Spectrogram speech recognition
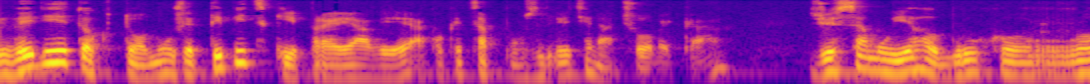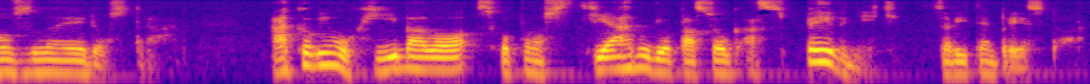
vedie to k tomu, že typický prejav je, ako keď sa pozriete na človeka, že sa mu jeho brucho rozleje do strán. Ako by mu chýbalo schopnosť stiahnuť opasok a spevniť celý ten priestor.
